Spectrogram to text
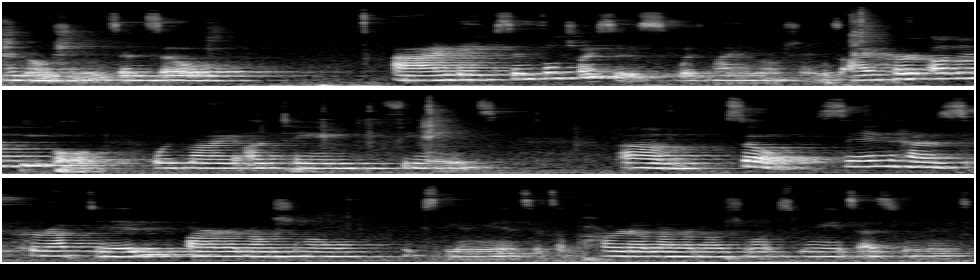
emotions. And so I make sinful choices with my emotions. I hurt other people with my untamed feelings. Um, so, sin has corrupted our emotional experience. It's a part of our emotional experience as humans.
